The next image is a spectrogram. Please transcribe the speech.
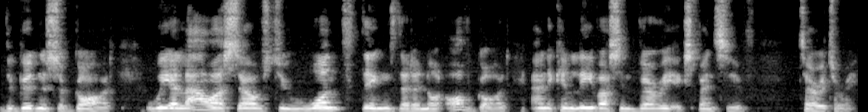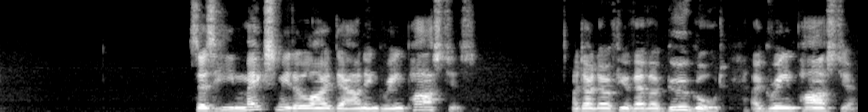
the goodness of God, we allow ourselves to want things that are not of God, and it can leave us in very expensive territory. It says, He makes me to lie down in green pastures. I don't know if you've ever Googled a green pasture.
